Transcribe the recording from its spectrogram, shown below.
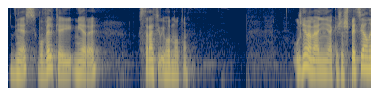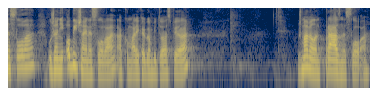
dnes vo veľkej miere stratili hodnotu. Už nemáme ani nejaké že špeciálne slova, už ani obyčajné slova, ako Marika Gombitová spieva, už máme len prázdne slova,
